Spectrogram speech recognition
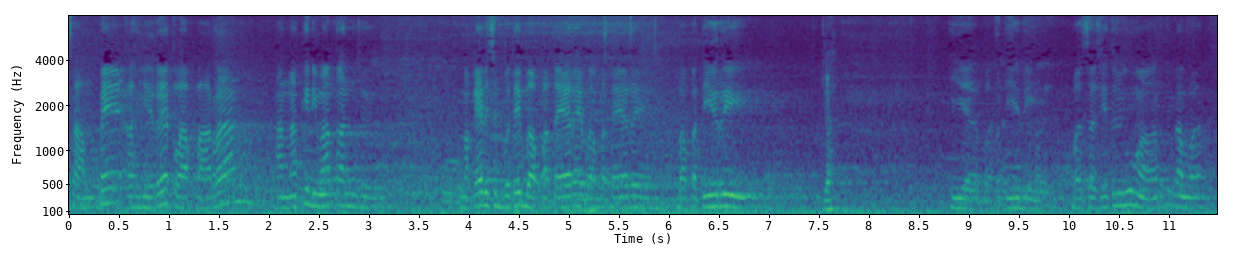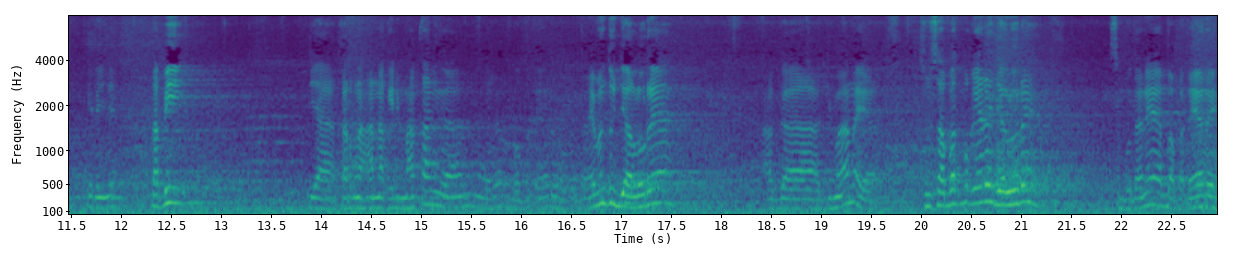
Sampai akhirnya kelaparan, anaknya dimakan cuy. Makanya disebutnya Bapak Tere, Bapak Tere, Bapak Tiri. Dah. Iya, Bapak Tiri. Bahasa situ gue nggak ngerti nama irinya. Tapi ya karena anaknya dimakan kan akhirnya bapak tere emang tuh jalurnya agak gimana ya susah banget pokoknya deh jalurnya sebutannya bapak tere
